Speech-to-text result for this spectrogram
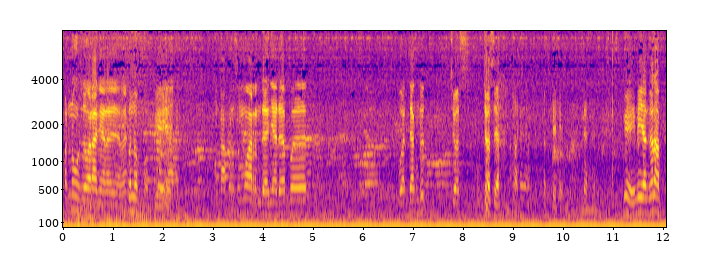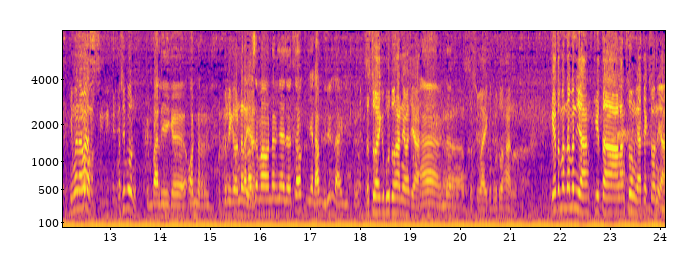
Penuh suaranya ya, mas. penuh oke Iya. Mengcover semua rendahnya dapet. Buat dangdut jos. jos ya oke oke ini yang garap gimana mas Oh, ini. masih pun kembali ke owner beli owner kalau ya sama ownernya cocok ya alhamdulillah gitu sesuai kebutuhannya mas ya ah bener Nah, sesuai kebutuhan oke teman-teman ya kita langsung ya cek sound ya.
